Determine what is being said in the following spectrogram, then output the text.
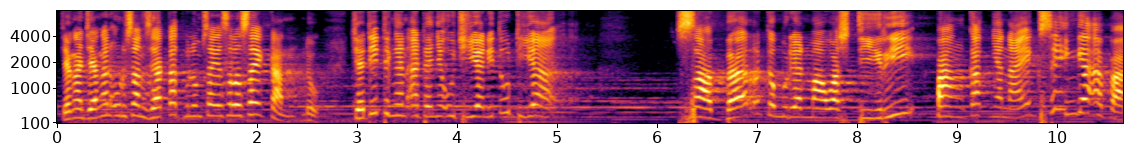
Jangan-jangan urusan zakat belum saya selesaikan. Loh, jadi dengan adanya ujian itu dia sabar, kemudian mawas diri, pangkatnya naik sehingga apa?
